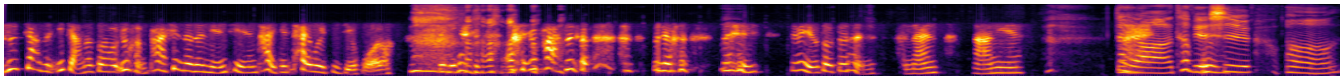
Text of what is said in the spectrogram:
可是这样子一讲的时候，又很怕现在的年轻人他已经太为自己活了，对不对？又怕这个这个，所以所以有时候真的很很难拿捏。对啊，特别是、嗯、呃，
